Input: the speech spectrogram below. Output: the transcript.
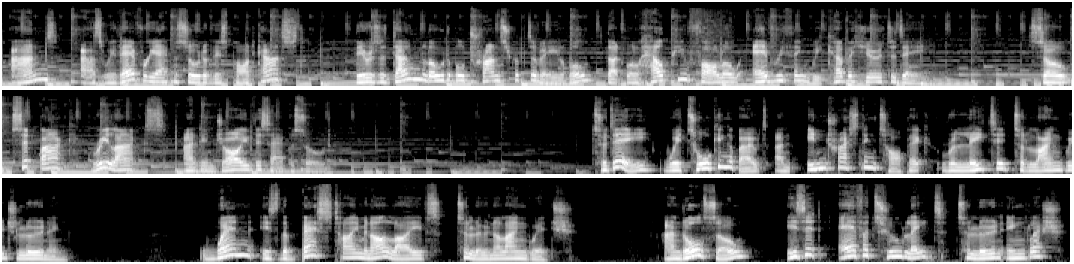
And, as with every episode of this podcast, there is a downloadable transcript available that will help you follow everything we cover here today. So sit back, relax, and enjoy this episode. Today, we're talking about an interesting topic related to language learning. When is the best time in our lives to learn a language? And also, is it ever too late to learn English?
